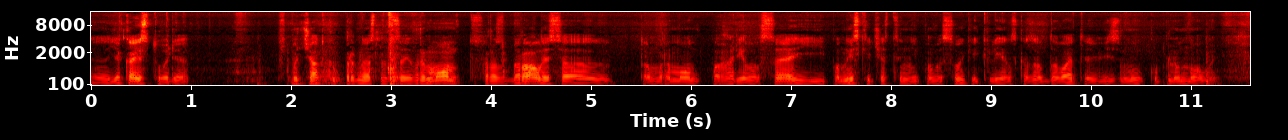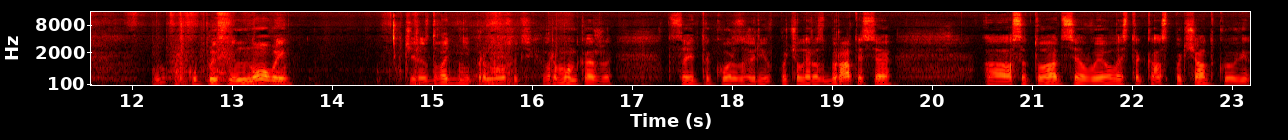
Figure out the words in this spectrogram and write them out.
Е, Яка історія? Спочатку принесли цей в ремонт, розбиралися, там ремонт погоріло все, і по низькій частині, і по високій. Клієнт сказав, давайте візьму, куплю новий. Ну, купив він новий. Через два дні приносить ремонт, каже, цей також згорів. Почали розбиратися. А ситуація виявилась така. Спочатку він,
